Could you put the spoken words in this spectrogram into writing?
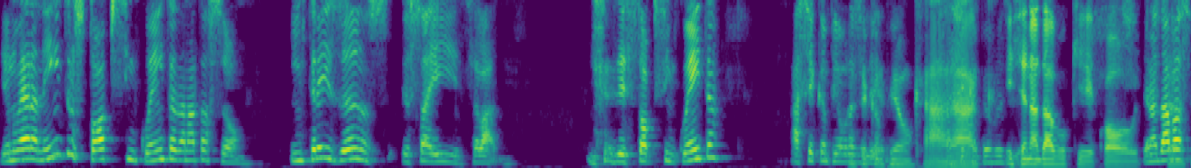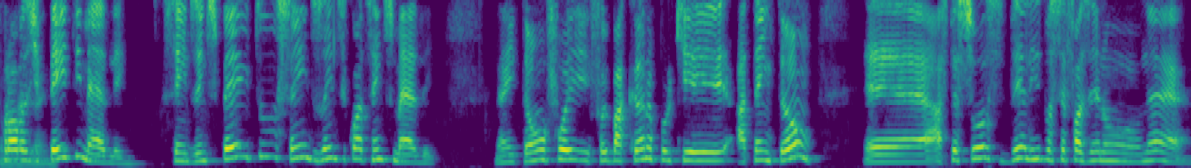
eu não era nem entre os top 50 da natação. Em três anos, eu saí, sei lá, desse top 50 a ser campeão ser brasileiro. campeão. A ser Caraca. campeão E brasileiro. você nadava o quê? Qual Eu nadava as provas de peito e medley. 100, 200 peito, 100, 200 e 400 medley. Né? Então foi, foi bacana porque até então é, as pessoas vê ali você fazendo né,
